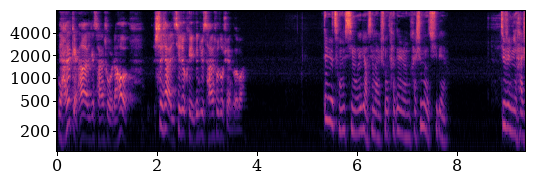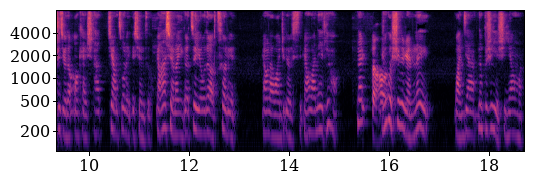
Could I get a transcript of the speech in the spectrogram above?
你还是给它一个参数，然后剩下的一切就可以根据参数做选择吧。但是从行为表现来说，他跟人还是没有区别。就是你还是觉得 OK 是他这样做了一个选择，然后他选了一个最优的策略，然后来玩这个游戏，然后玩的也挺好。那如果是个人类玩家，那不是也是一样吗？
